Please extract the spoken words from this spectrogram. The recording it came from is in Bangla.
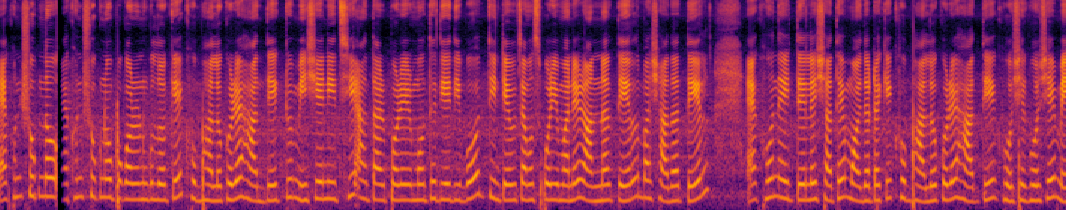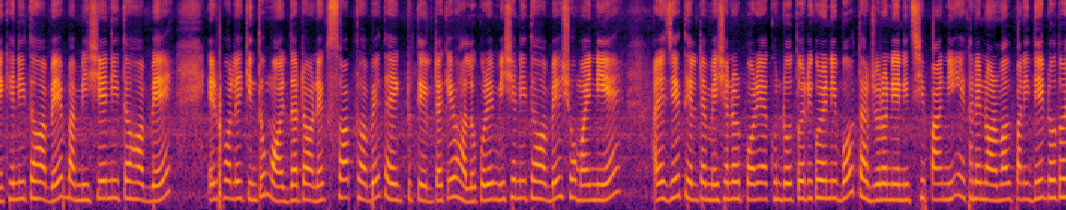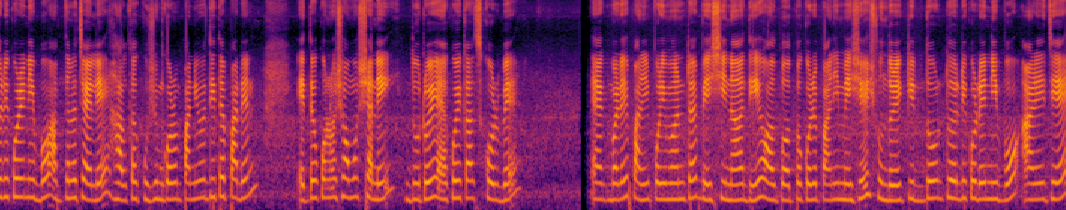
এখন শুকনো এখন শুকনো উপকরণগুলোকে খুব ভালো করে হাত দিয়ে একটু মিশিয়ে নিচ্ছি, আর তারপরে এর মধ্যে দিয়ে দিব তিন টেবিল চামচ পরিমাণে রান্নার তেল বা সাদা তেল। এখন এই তেলের সাথে ময়দাটাকে খুব ভালো করে হাত দিয়ে ঘষে ঘষে মেখে নিতে হবে বা মিশিয়ে নিতে হবে। এর ফলে কিন্তু ময়দাটা অনেক সফট হবে, তাই একটু তেলটাকে ভালো করে মিশে নিতে হবে সময় নিয়ে। আর এই যে তেলটা মেশানোর পরে এখন ডো তৈরি করে নিব, তার জন্য নিয়ে নিচ্ছি পানি। এখানে নর্মাল পানি দিয়ে ডো তৈরি করে নিব। আপনারা চাইলে হালকা কুসুম গরম পানিও দিতে পারেন, এতেও কোনো সমস্যা নেই, দুটোই একই কাজ করবে। একবারে পানির পরিমাণটা বেশি না দিয়ে অল্প অল্প করে পানি মেশে সুন্দর একটি ডো তৈরি করে নিব। আর এই যে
